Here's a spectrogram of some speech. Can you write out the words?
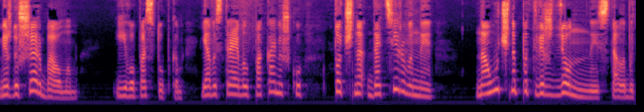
Между Шербаумом и его поступком я выстраивал по камешку точно датированные, научно подтвержденные, стало быть,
